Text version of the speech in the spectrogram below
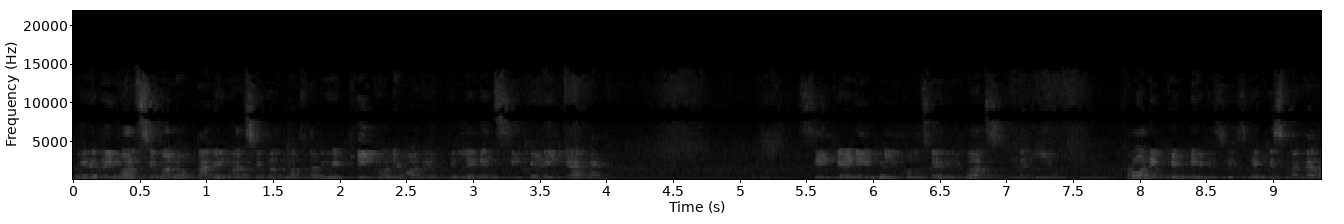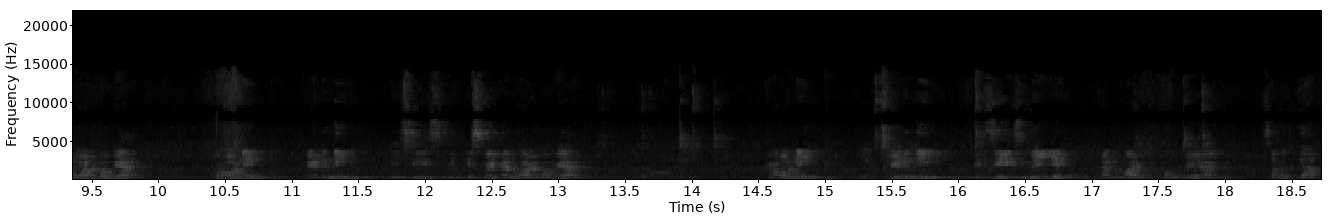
तो ये रिवर्सिबल होता है। रिवर्सिबल मतलब ये ठीक होने वाली होती है। लेकिन सीकेडी क्या है? सीकेडी बिल्कुल से रिवर्स नहीं होती है। क्रॉनिक किडनी डिज़ीज़ ये किसमें कन्वर्ट हो गया? क्रॉनिक किडनी डिज़ीज़ में। किसमें कन्वर्ट हो गया? क्रॉनिक किडनी डिज़ीज़ में ये कन्वर्ट हो गया है। समझ गया?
